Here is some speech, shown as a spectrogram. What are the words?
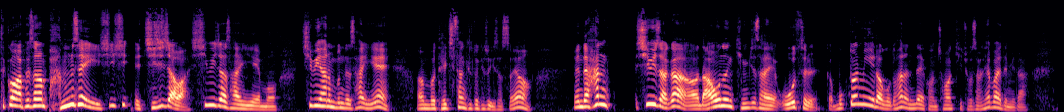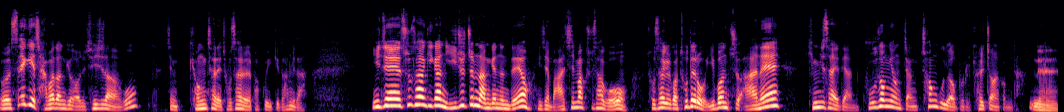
특검 앞에서는 밤새 이 시시, 지지자와 시위자 사이에 뭐 시위하는 분들 사이에 어, 뭐 대치 상태도 계속 있었어요. 그런데 한 시위자가 어, 나오는 김 지사의 옷을 그러니까 목덜미라고도 하는데 그건 정확히 조사를 해봐야 됩니다. 이걸 세게 잡아당겨가지고 제지당하고 지금 경찰에 조사를 받고 있기도 합니다. 이제 수사 기간 2주쯤 남겼는데요. 이제 마지막 수사고 조사 결과 토대로 이번 주 안에 김 지사에 대한 구속영장 청구 여부를 결정할 겁니다. 네.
